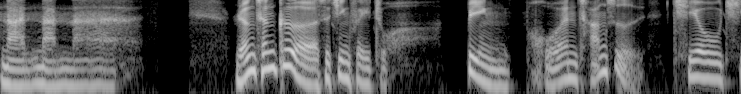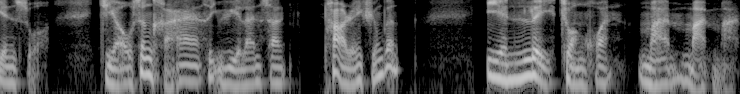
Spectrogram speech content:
难难难，人称各是今非昨，病魂常是秋千索。角声寒是雨阑珊，怕人询问，眼泪装欢满满满。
